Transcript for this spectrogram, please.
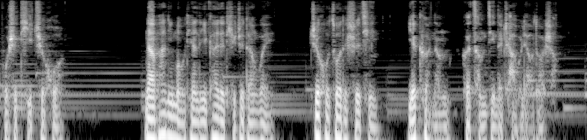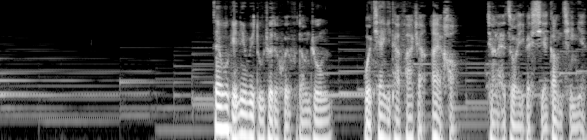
不是体制活，哪怕你某天离开了体制单位，之后做的事情，也可能和曾经的差不了多少。在我给那位读者的回复当中，我建议他发展爱好，将来做一个斜杠青年。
